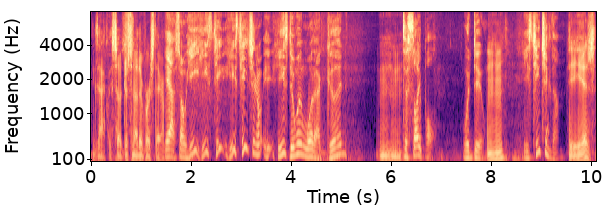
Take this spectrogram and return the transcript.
exactly. So just another verse there. Yeah, so he he's te- he's teaching he's doing what a good Mm-hmm. disciple would do. He's teaching them. He he is.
